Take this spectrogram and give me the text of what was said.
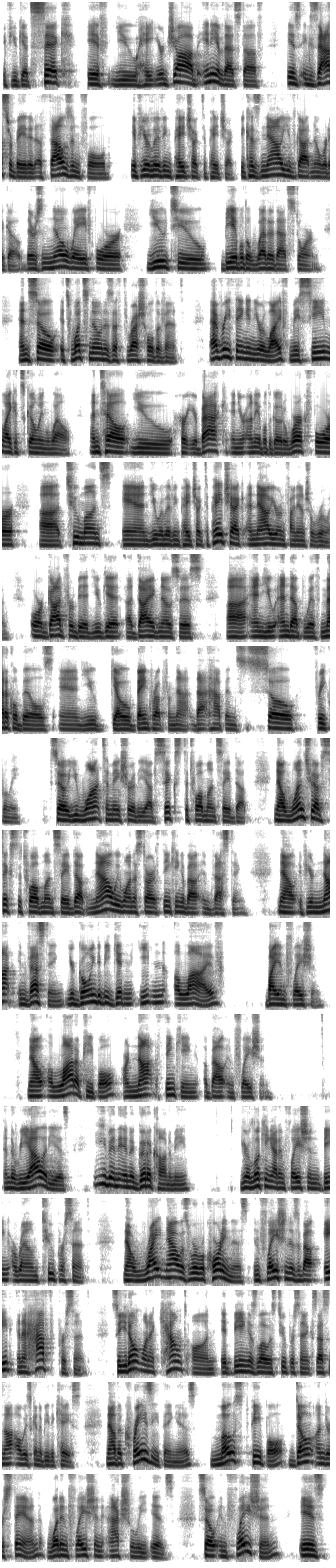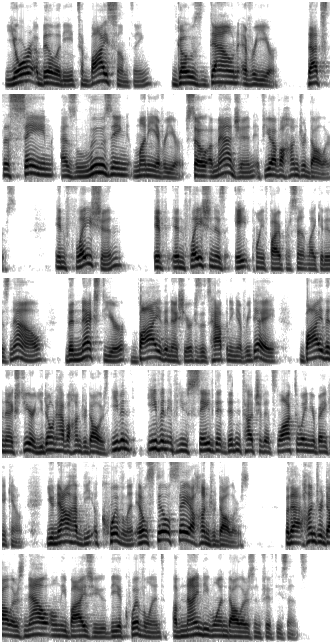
if you get sick, if you hate your job, any of that stuff is exacerbated a thousandfold if you're living paycheck to paycheck because now you've got nowhere to go. There's no way for you to be able to weather that storm. And so it's what's known as a threshold event. Everything in your life may seem like it's going well until you hurt your back and you're unable to go to work for uh, two months and you were living paycheck to paycheck and now you're in financial ruin. Or, God forbid, you get a diagnosis uh, and you end up with medical bills and you go bankrupt from that. That happens so frequently. So, you want to make sure that you have six to 12 months saved up. Now, once you have six to 12 months saved up, now we want to start thinking about investing. Now, if you're not investing, you're going to be getting eaten alive by inflation. Now, a lot of people are not thinking about inflation. And the reality is, even in a good economy, you're looking at inflation being around 2%. Now, right now, as we're recording this, inflation is about 8.5%. So you don't want to count on it being as low as 2% because that's not always going to be the case. Now, the crazy thing is, most people don't understand what inflation actually is. So, inflation is your ability to buy something goes down every year. That's the same as losing money every year. So, imagine if you have $100, inflation, if inflation is 8.5% like it is now, the next year, by the next year, because it's happening every day, by the next year, you don't have $100. Even, even if you saved it, didn't touch it, it's locked away in your bank account. You now have the equivalent. It'll still say $100, but that $100 now only buys you the equivalent of $91.50.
